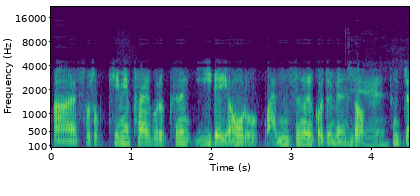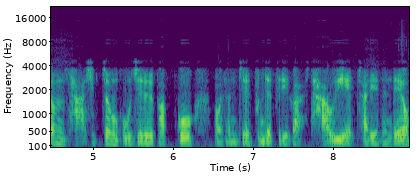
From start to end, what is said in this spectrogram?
아, 소속팀인 프라이부르크는 2대 0으로 완승을 거두면서 예. 승점 40점 고지를 밟고 어, 현재 분데스리가 4위에 자리했는데요.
